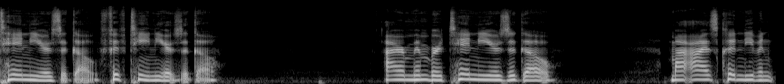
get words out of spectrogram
10 years ago, 15 years ago. I remember 10 years ago, my eyes couldn't even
